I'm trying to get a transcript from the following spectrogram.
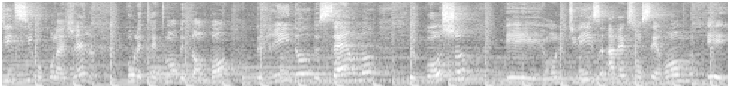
Dilsi au collagène pour le traitement de tampons, de rides, de cernes, de poche et on l'utilise avec son sérum et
